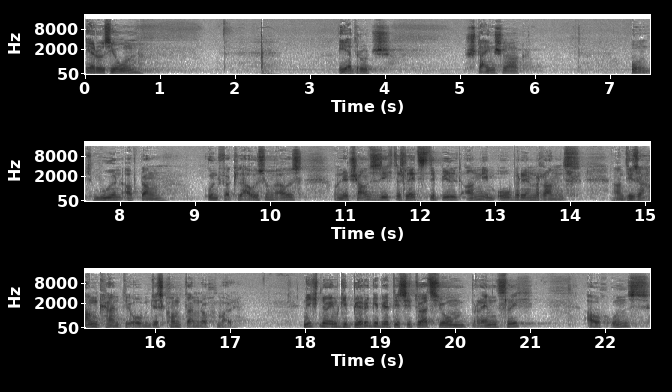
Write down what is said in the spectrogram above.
Erosion, Erdrutsch, Steinschlag und Murenabgang und Verklausung aus. Und jetzt schauen Sie sich das letzte Bild an im oberen Rand, an dieser Hangkante oben. Das kommt dann nochmal. Nicht nur im Gebirge wird die Situation brenzlig, auch uns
